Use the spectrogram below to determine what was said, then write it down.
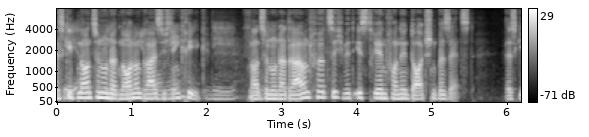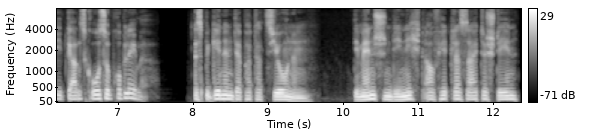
Es gibt 1939 den Krieg. 1943 wird Istrien von den Deutschen besetzt. Es gibt ganz große Probleme. Es beginnen Deportationen. Die Menschen, die nicht auf Hitlers Seite stehen,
